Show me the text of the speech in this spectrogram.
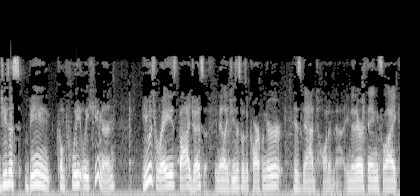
Jesus, being completely human, he was raised by Joseph. You know, like Jesus was a carpenter. His dad taught him that. You know, there are things like,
